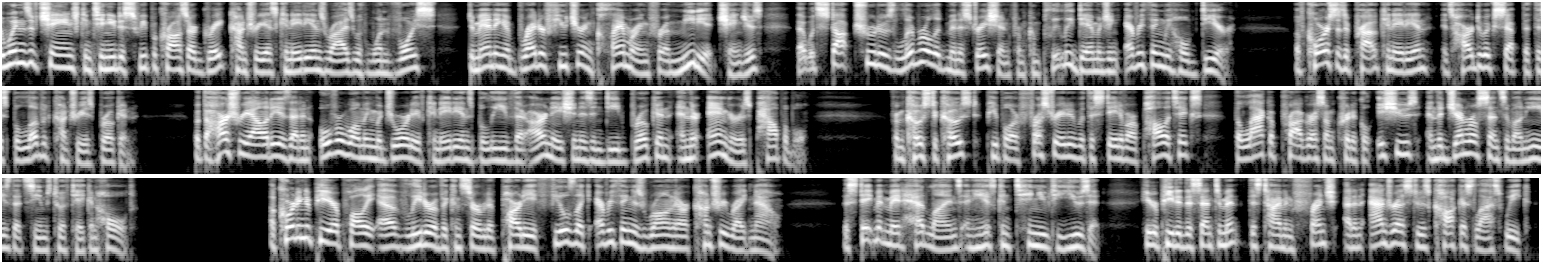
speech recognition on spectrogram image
The winds of change continue to sweep across our great country as Canadians rise with one voice, demanding a brighter future and clamoring for immediate changes that would stop Trudeau's Liberal administration from completely damaging everything we hold dear. Of course, as a proud Canadian, it's hard to accept that this beloved country is broken. But the harsh reality is that an overwhelming majority of Canadians believe that our nation is indeed broken and their anger is palpable. From coast to coast, people are frustrated with the state of our politics, the lack of progress on critical issues, and the general sense of unease that seems to have taken hold. According to Pierre Poilievre, leader of the Conservative Party, it feels like everything is wrong in our country right now. The statement made headlines, and he has continued to use it. He repeated the sentiment, this time in French, at an address to his caucus last week.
